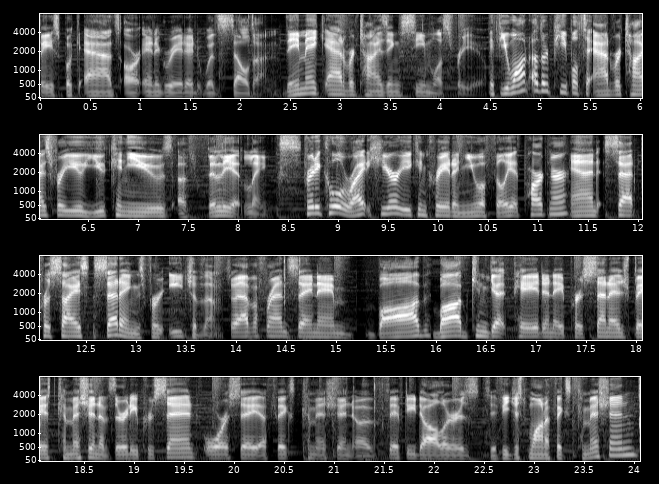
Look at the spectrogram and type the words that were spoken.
Facebook ads are integrated with Selldone. They make advertising seamless for you. If you want other people to advertise for you, you can use affiliate links. Pretty cool, right? Here you can create a new affiliate partner and set precise settings for each of them. So I have a friend, say name Bob. Bob can get paid in a percentage-based commission of 30% or say a fixed commission of $50. So if you just want a fixed commission,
